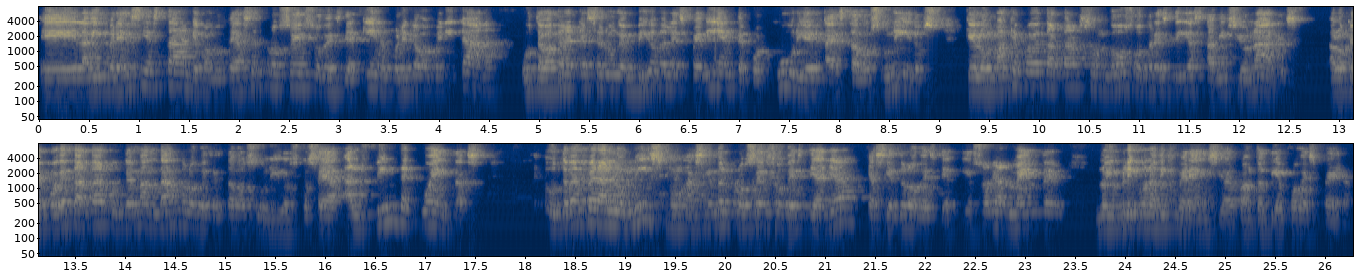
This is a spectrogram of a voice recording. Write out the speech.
Eh, la diferencia está en que cuando usted hace el proceso desde aquí en República Dominicana, usted va a tener que hacer un envío del expediente por courier a Estados Unidos, que lo más que puede tardar son dos o tres días adicionales a lo que puede tardar usted mandándolo desde Estados Unidos. O sea, al fin de cuentas, usted va a esperar lo mismo haciendo el proceso desde allá que haciéndolo desde aquí. Eso realmente no implica una diferencia en cuanto al tiempo de espera.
